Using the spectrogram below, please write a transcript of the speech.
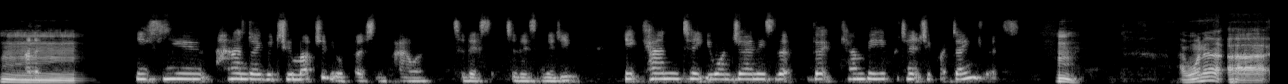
mm. and if you hand over too much of your personal power to this to this energy it can take you on journeys that that can be potentially quite dangerous hmm. i want to uh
